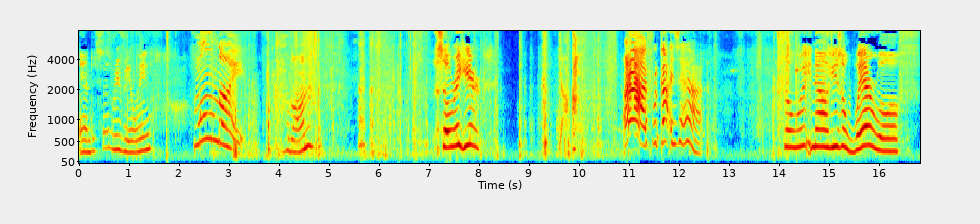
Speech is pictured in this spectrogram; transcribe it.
And this is reviewing Moon Knight. Hold on. So right here. Ah, I forgot his hat. So right now he's a werewolf.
